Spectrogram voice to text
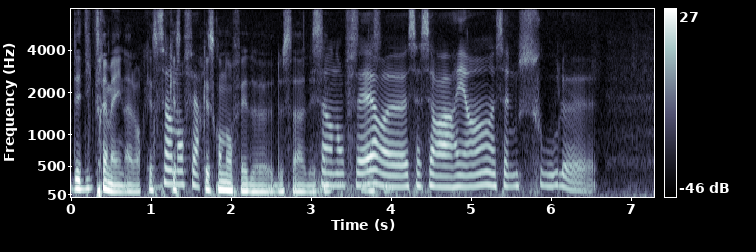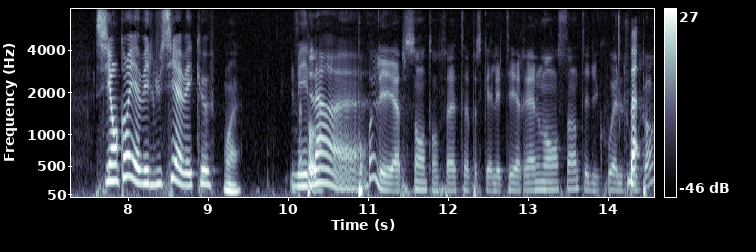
des Dick Tremaine. Alors, qu'est-ce C'est un qu'est-ce- enfer. qu'est-ce qu'on en fait de, de ça des C'est scènes- un enfer, des- euh, ça sert à rien, ça nous saoule. euh. Si encore il y avait Lucie avec eux. Ouais. Mais pour- là, euh, Pourquoi elle est absente en fait? Parce qu'elle était réellement enceinte et du coup elle joue Bah, pas?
